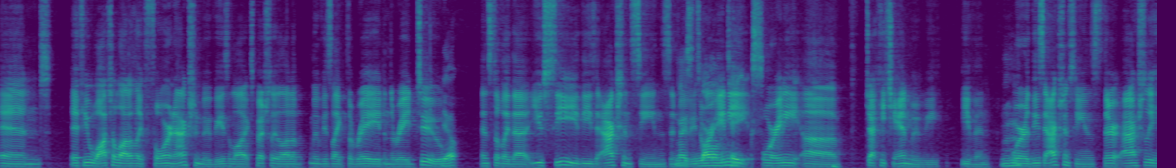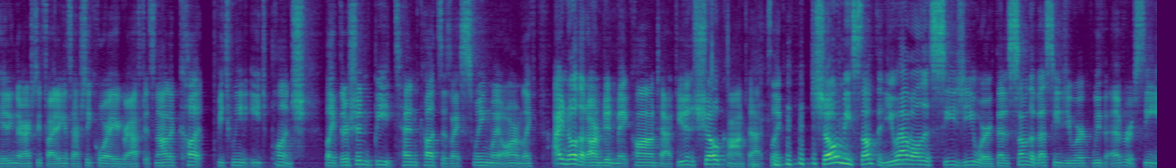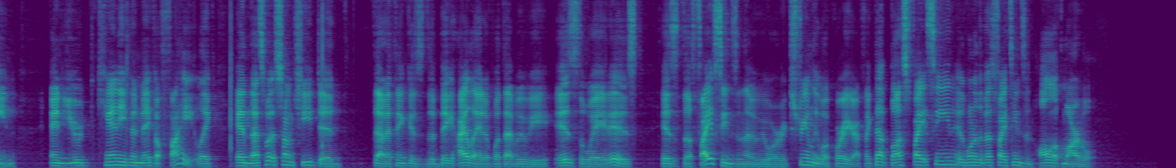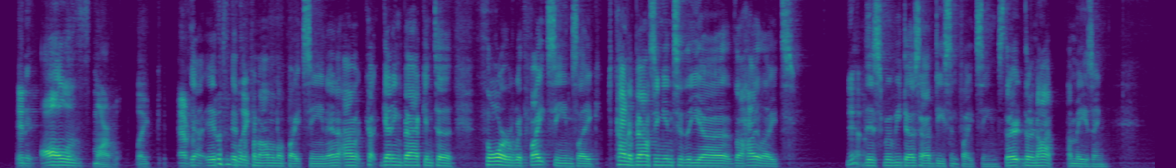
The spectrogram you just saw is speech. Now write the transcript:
And if you watch a lot of like foreign action movies, a lot, especially a lot of movies like The Raid and The Raid Two, Yep. and stuff like that, you see these action scenes in Nice movies or any takes. or any uh, Jackie Chan movie even Mm-hmm. where these action scenes they're actually hitting they're actually fighting it's actually choreographed. It's not a cut between each punch. Like there shouldn't be 10 cuts as i swing my arm. Like i know that arm didn't make contact. You didn't show contact. Like show me something. You have all this cg work that is some of the best cg work we've ever seen and you can't even make a fight. Like and that's what shang-chi did that i think is the big highlight of what that movie is the way it is is the fight scenes in the movie were extremely well choreographed. Like that bus fight scene is one of the best fight scenes in all of Marvel. In all of Marvel, like ever. Yeah, it's it's a phenomenal fight scene, and I'm getting back into Thor with fight scenes, like kind of bouncing into the uh, the highlights. yeah. This movie does have decent fight scenes. They're they're not amazing,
